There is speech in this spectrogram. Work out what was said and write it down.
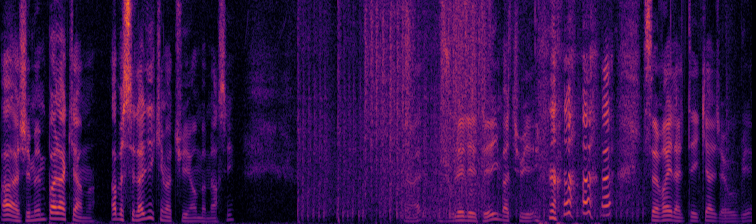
Ah, j'ai même pas la cam. Ah bah c'est l'allié qui m'a tué, hein. bah merci. Ouais, je voulais l'aider, il m'a tué. c'est vrai, il a le TK, j'avais oublié.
